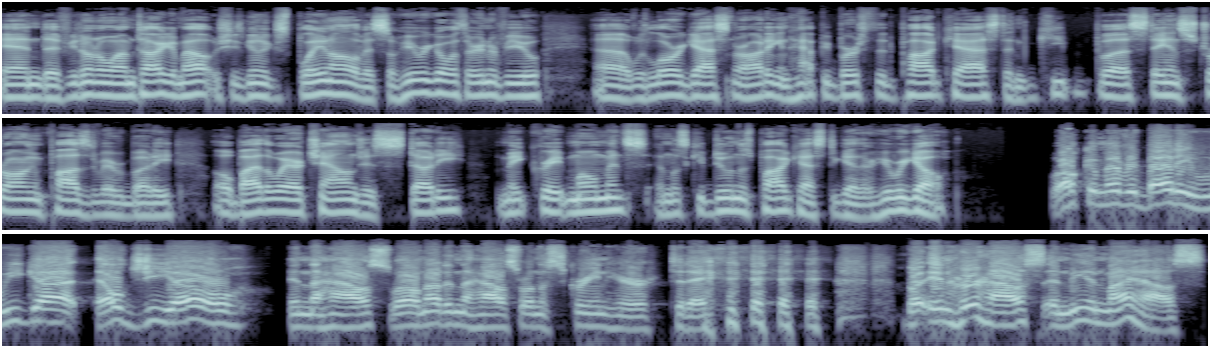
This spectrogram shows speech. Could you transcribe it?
And if you don't know what I'm talking about, she's going to explain all of it. So here we go with our interview uh, with Laura Gassner Otting and happy birthday to the podcast and keep uh, staying strong and positive, everybody. Oh, by the way, our challenge is study, make great moments, and let's keep doing this podcast together. Here we go. Welcome, everybody. We got LGO in the house. Well, not in the house. We're on the screen here today, but in her house and me in my house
